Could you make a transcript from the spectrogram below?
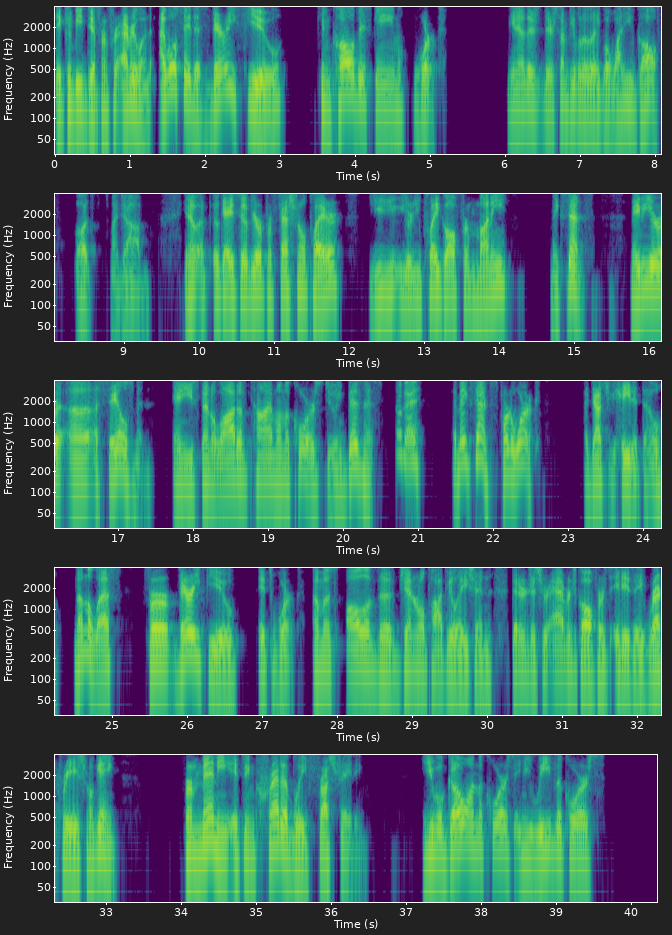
it could be different for everyone. I will say this very few can call this game work. You know, there's there's some people that are like, well, why do you golf? Well, it's, it's my job. You know, uh, okay, so if you're a professional player, you you you play golf for money, makes sense. Maybe you're a, a salesman and you spend a lot of time on the course doing business. Okay, that makes sense. It's part of work. I doubt you hate it though. Nonetheless, for very few, it's work. Almost all of the general population that are just your average golfers, it is a recreational game. For many, it's incredibly frustrating. You will go on the course and you leave the course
